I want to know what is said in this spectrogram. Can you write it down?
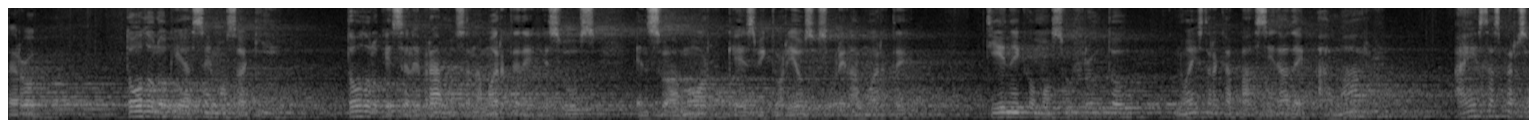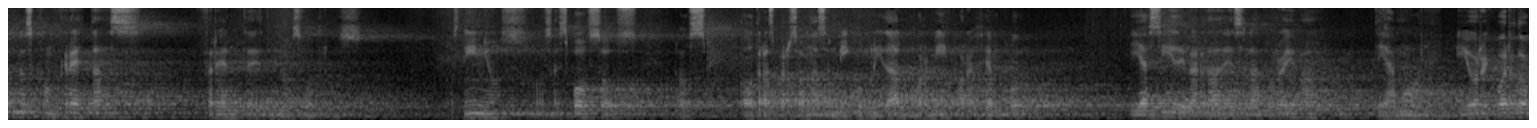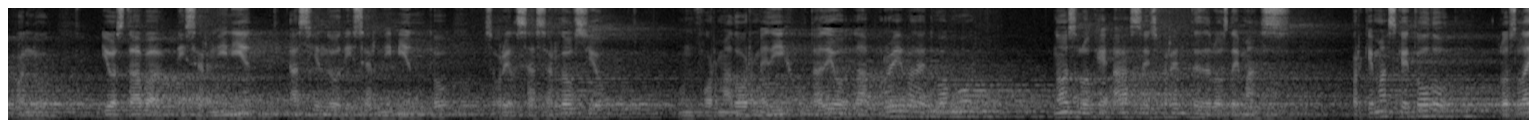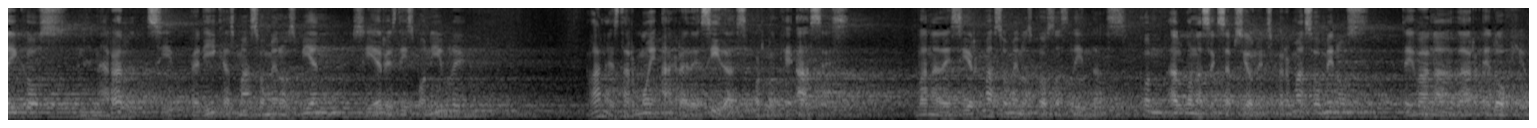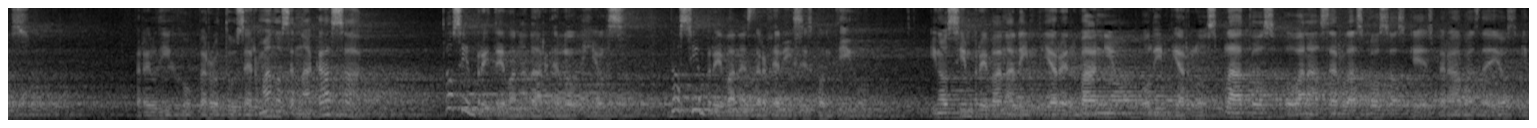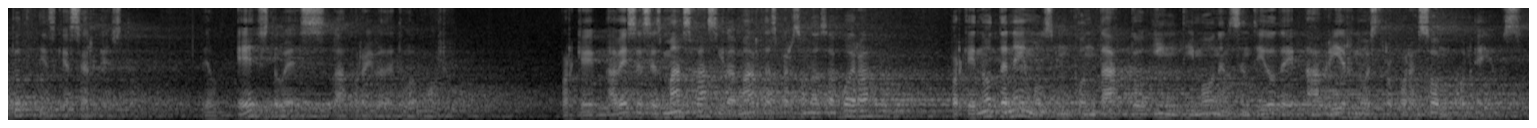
Pero todo lo que hacemos aquí, todo lo que celebramos en la muerte de Jesús en su amor que es victorioso sobre la muerte, tiene como su fruto nuestra capacidad de amar a estas personas concretas frente de nosotros. Los niños, los esposos, las otras personas en mi comunidad, por mí, por ejemplo. Y así de verdad es la prueba de amor. Y yo recuerdo cuando yo estaba haciendo discernimiento sobre el sacerdocio, un formador me dijo, Tadeo, la prueba de tu amor no es lo que haces frente de los demás, porque más que todo, los laicos en general, si predicas más o menos bien, si eres disponible, van a estar muy agradecidas por lo que haces. Van a decir más o menos cosas lindas, con algunas excepciones, pero más o menos te van a dar elogios. Pero él dijo, pero tus hermanos en la casa no siempre te van a dar elogios, no siempre van a estar felices contigo y no siempre van a limpiar el baño o limpiar los platos o van a hacer las cosas que esperabas de ellos y tú tienes que hacer esto. Esto es la prueba de tu amor. Porque a veces es más fácil amar a las personas afuera porque no tenemos un contacto íntimo en el sentido de abrir nuestro corazón con ellos.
